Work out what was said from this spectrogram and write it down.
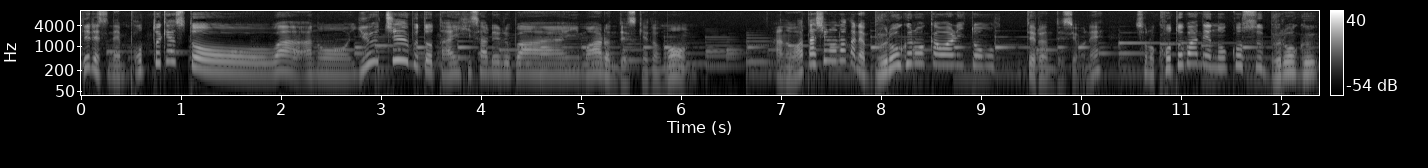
でですね、ポッドキャストはあの YouTube と対比される場合もあるんですけども、あの私の中ではブログの代わりと思ってるんですよね。その言葉で残すブログ。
